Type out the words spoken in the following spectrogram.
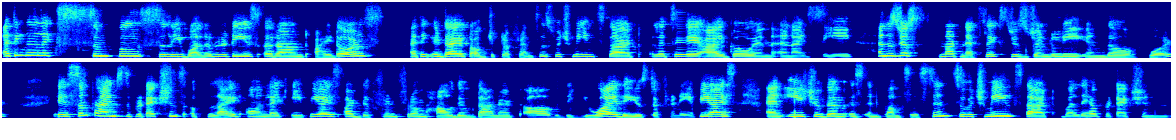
I- think they're like simple, silly vulnerabilities around IDORs. I think indirect object references, which means that let's say I go in and I see, and it's just not Netflix, just generally in the world, is sometimes the protections applied on like APIs are different from how they've done it uh, with the UI. They use different APIs, and each of them is inconsistent. So which means that while they have protection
